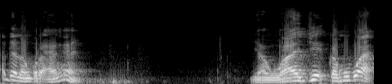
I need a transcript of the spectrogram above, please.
Ada dalam Quran kan? Yang wajib kamu buat.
